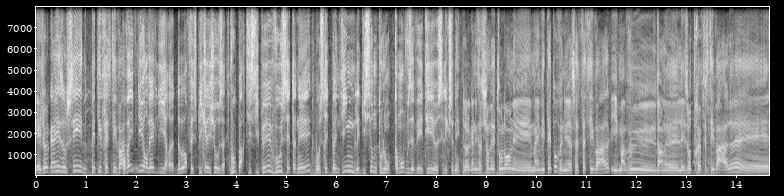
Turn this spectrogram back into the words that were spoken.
et j'organise aussi un petit festival. On va y venir, on va y venir. D'abord, faut expliquer les choses. Vous participez, vous, cette année, au street painting, l'édition de Toulon. Comment vous avez été euh, sélectionné L'organisation de Toulon eh, m'a invité pour venir à ce festival. Il m'a vu dans le- les autres festivals et,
